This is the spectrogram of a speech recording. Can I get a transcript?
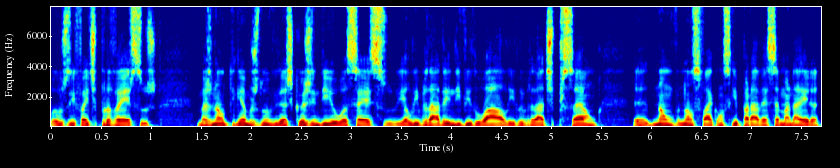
os efeitos perversos, mas não tínhamos dúvidas que hoje em dia o acesso e a liberdade individual e a liberdade de expressão eh, não, não se vai conseguir parar dessa maneira.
